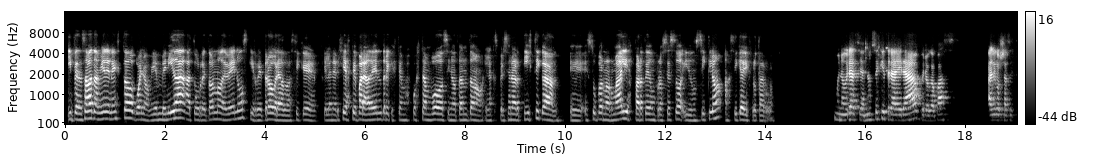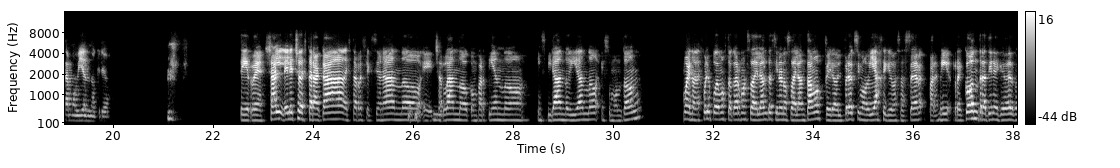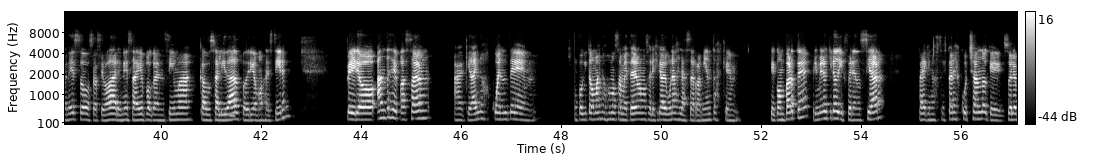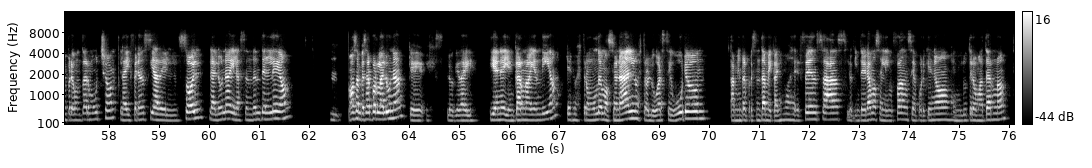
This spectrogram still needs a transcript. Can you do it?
Y pensaba también en esto, bueno, bienvenida a tu retorno de Venus y retrógrado, así que que la energía esté para adentro y que esté más puesta en vos y no tanto en la expresión artística, eh, es súper normal y es parte de un proceso y de un ciclo, así que a disfrutarlo. Bueno, gracias. No sé qué traerá, pero capaz algo ya se está moviendo, creo. Sí, re. Ya el, hecho de estar acá, de estar reflexionando, eh, charlando, compartiendo, inspirando, guiando, es un montón. Bueno, después lo podemos tocar más adelante si no nos adelantamos, pero el próximo viaje que vas a hacer, para mí, recontra tiene que ver con eso, o sea, se va a dar en esa época encima, causalidad, podríamos decir. Pero antes de pasar a que Dai nos cuente un poquito más, nos vamos a meter, vamos a elegir algunas de las herramientas que, que comparte, primero quiero diferenciar, para que nos están escuchando, que suelen preguntar mucho, la diferencia del Sol, la Luna y el ascendente en Leo. Mm. Vamos a empezar por la Luna, que es lo que Dai tiene y encarna hoy en día, que es nuestro mundo emocional, nuestro lugar seguro, también representa mecanismos de defensas, lo que integramos en la infancia, ¿por qué no?, en el útero materno.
